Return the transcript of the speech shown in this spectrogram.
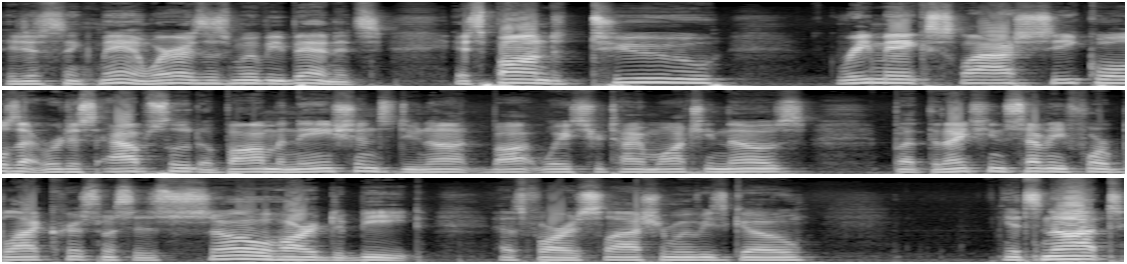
they just think, man, where has this movie been? It's it spawned two remakes slash sequels that were just absolute abominations. Do not waste your time watching those. But the 1974 Black Christmas is so hard to beat as far as slasher movies go. It's not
